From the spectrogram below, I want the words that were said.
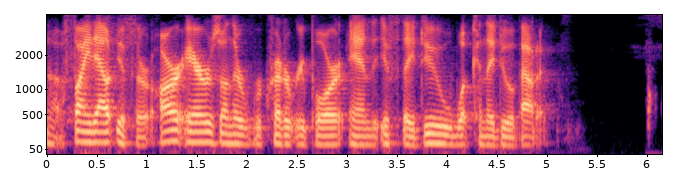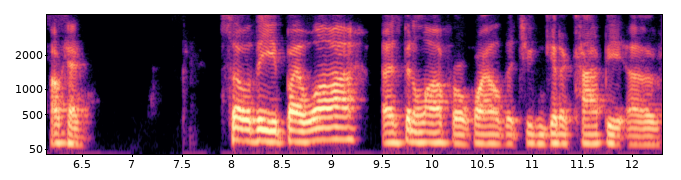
uh, find out if there are errors on their credit report, and if they do, what can they do about it? Okay. So the by law, it's been a law for a while that you can get a copy of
